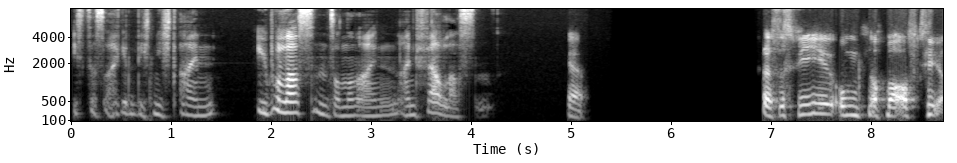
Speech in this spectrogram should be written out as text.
ist das eigentlich nicht ein Überlassen, sondern ein, ein Verlassen. Das ist wie, um nochmal auf die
